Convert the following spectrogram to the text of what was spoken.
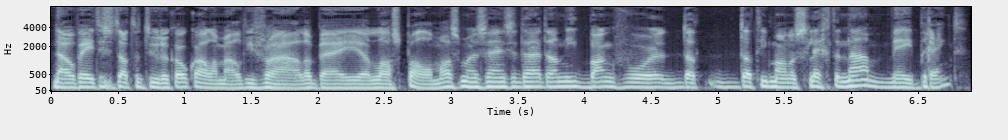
Nou weten ze dat natuurlijk ook allemaal, die verhalen bij Las Palmas. Maar zijn ze daar dan niet bang voor dat, dat die man een slechte naam meebrengt?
